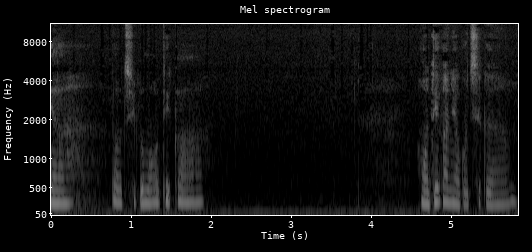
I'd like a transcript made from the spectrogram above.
야, 너 지금 어디가? 어디 가냐고, 지금.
